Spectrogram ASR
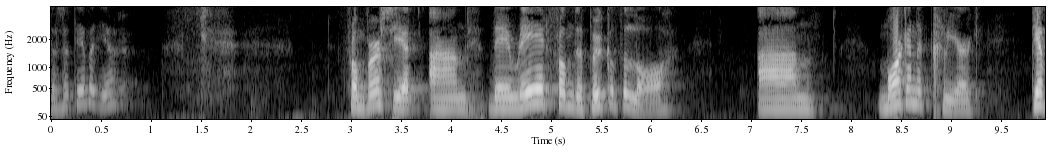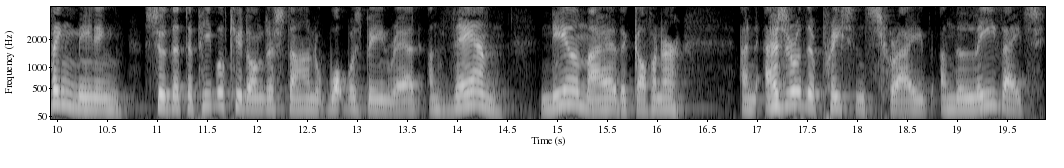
Is it David? Yeah. Yeah. From verse 8, and they read from the book of the law, um, marking it clear, giving meaning so that the people could understand what was being read. And then Nehemiah the governor, and Ezra the priest and scribe, and the Levites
